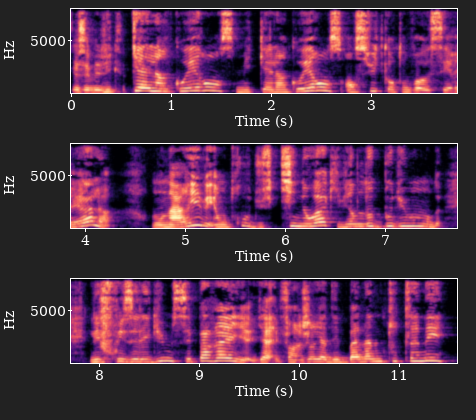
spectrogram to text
C'est magique. Mais quelle incohérence, mais quelle incohérence. Ensuite, quand on va aux céréales, on arrive et on trouve du quinoa qui vient de l'autre bout du monde. Les fruits et légumes, c'est pareil. Il y a, enfin, il y a des bananes toute l'année.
